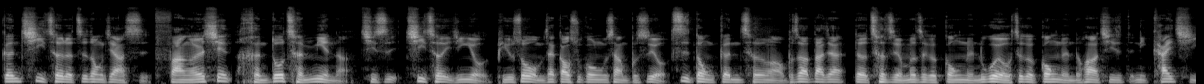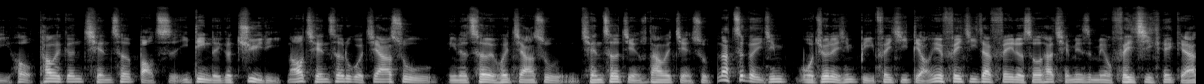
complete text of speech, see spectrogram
跟汽车的自动驾驶反而现很多层面呢，其实汽车已经有，比如说我们在高速公路上不是有自动跟车嘛？我不知道大家的车子有没有这个功能。如果有这个功能的话，其实你开启以后，它会跟前车保持一定的一个距离，然后然后前车如果加速，你的车也会加速；前车减速，它会减速。那这个已经我觉得已经比飞机屌，因为飞机在飞的时候，它前面是。没有飞机可以给它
